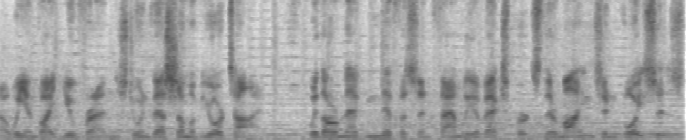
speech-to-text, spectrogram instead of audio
Now, we invite you, friends, to invest some of your time with our magnificent family of experts, their minds and voices.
